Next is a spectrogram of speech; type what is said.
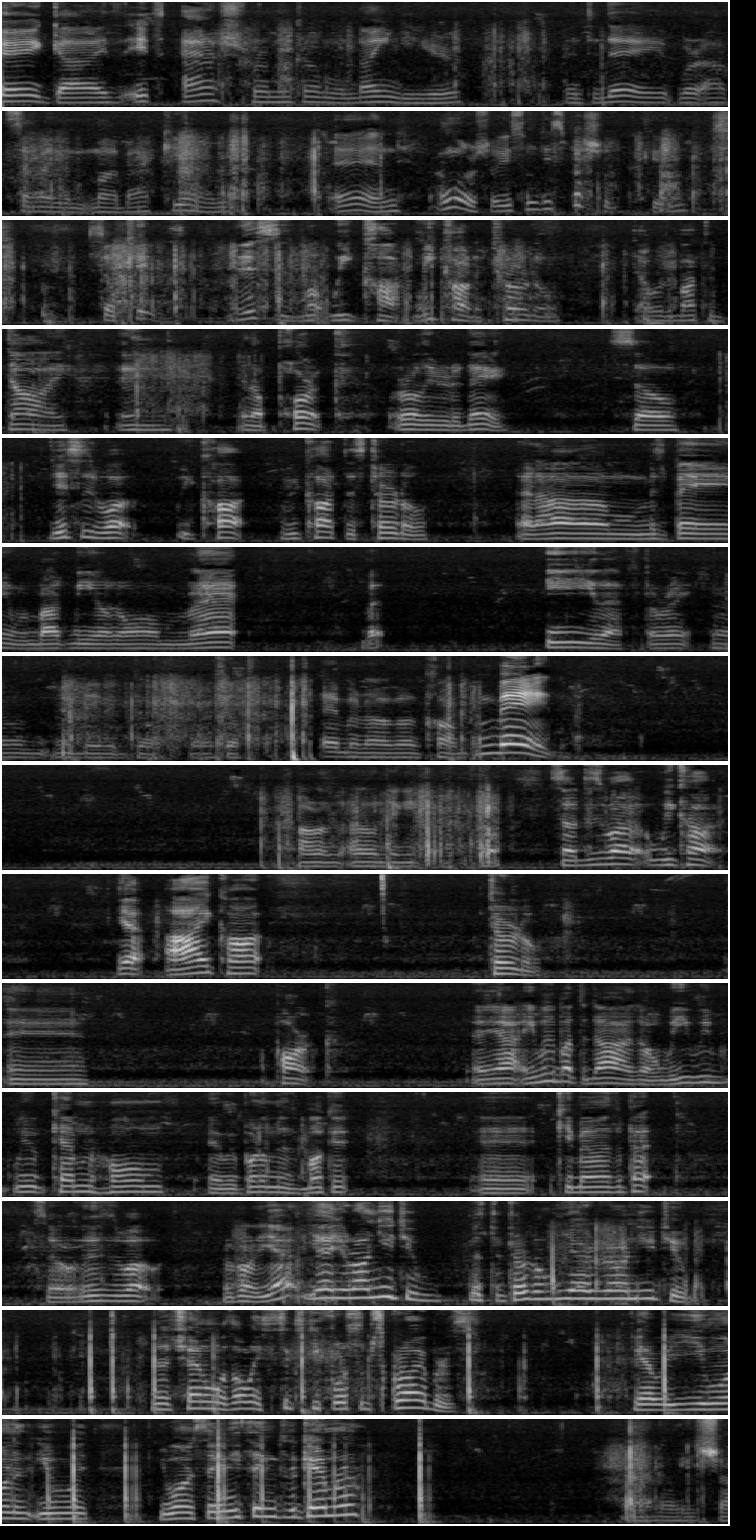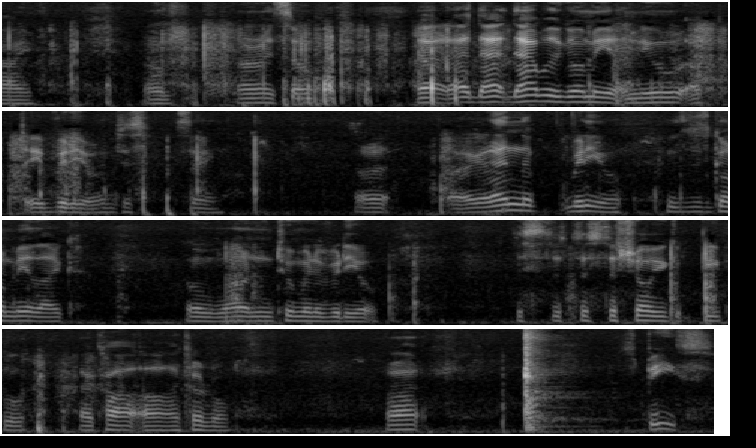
Hey guys, it's Ash from Common 90 here, and today we're outside in my backyard, and I'm to show you something special, kids. So kids, this is what we caught. We caught a turtle that was about to die in, in a park earlier today. So, this is what we caught. We caught this turtle, and um, Miss Bay, we're about to on um, that E left, alright? Let David go. So, and we're now gonna call him Big! I don't, I don't think he can. Oh. So this is what we caught. Yeah, I caught turtle in a park. And yeah, he was about to die, so we, we, we kept him home and we put him in his bucket and keep him as a pet. So this is what Recording. Yeah, yeah, you're on YouTube, Mr. Turtle. Yeah, you're on YouTube. A channel with only 64 subscribers. Yeah, you want to you you want to say anything to the camera? I know he's shy. Um. All right, so that that that was gonna be a new update video. I'm just saying. All right, I gotta end the video. It's just gonna be like a one two minute video, just just, just to show you people I caught uh, turtle. Alright. It's peace.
